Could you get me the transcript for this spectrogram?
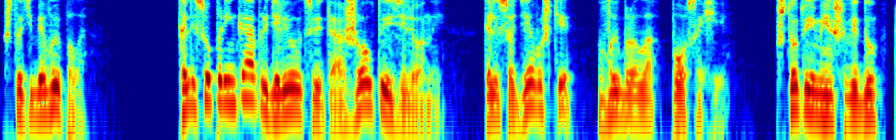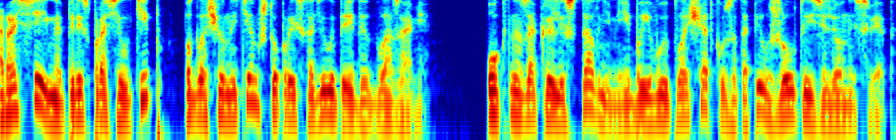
что тебе выпало. Колесо паренька определило цвета желтый и зеленый. Колесо девушки выбрало посохи. «Что ты имеешь в виду?» — рассеянно переспросил Кип, поглощенный тем, что происходило перед их глазами. Окна закрыли ставнями, и боевую площадку затопил желтый и зеленый свет.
